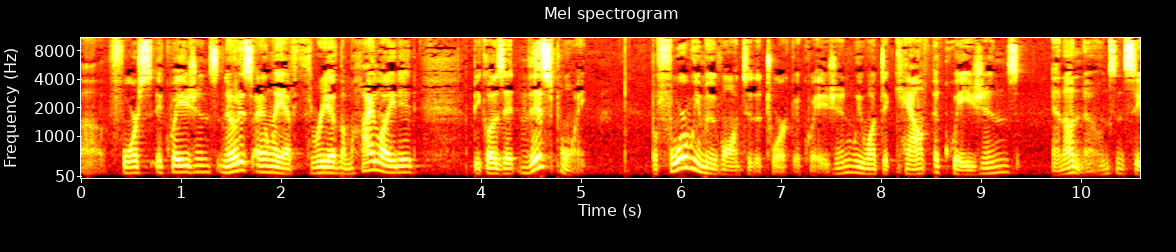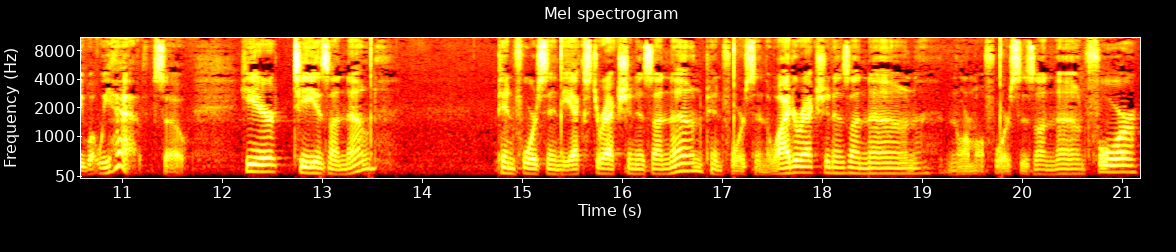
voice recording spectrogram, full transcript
uh, force equations. Notice I only have three of them highlighted because at this point, before we move on to the torque equation, we want to count equations and unknowns and see what we have. So here, T is unknown. Pin force in the x direction is unknown. Pin force in the y direction is unknown. Normal force is unknown. 4.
